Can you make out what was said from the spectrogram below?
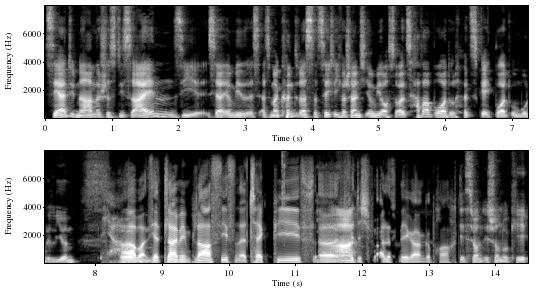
sehr dynamisches Design. Sie ist ja irgendwie, also man könnte das tatsächlich wahrscheinlich irgendwie auch so als Hoverboard oder als Skateboard ummodellieren. Ja, ähm, aber sie hat Climbing Blast Season, Attack Piece, äh, ja, äh, finde ich alles mega angebracht. Ist schon, ist schon okay.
